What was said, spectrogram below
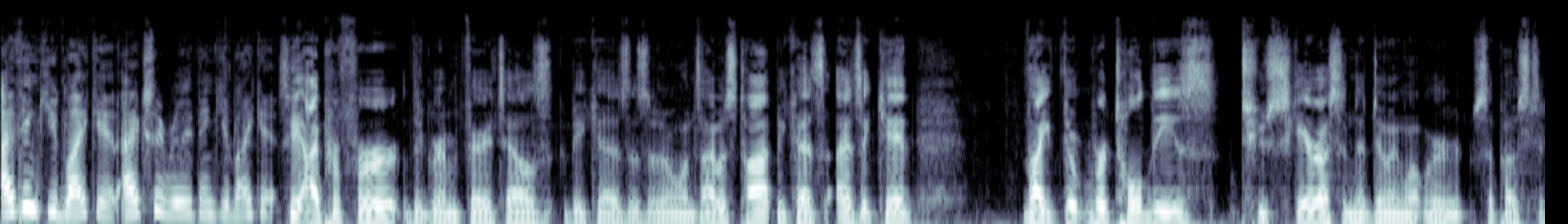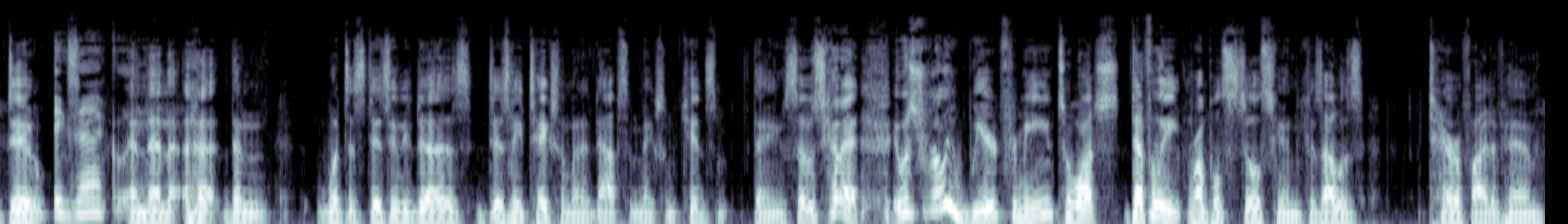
I think you'd like it. I actually really think you'd like it. see, I prefer the Grimm fairy tales because those are the ones I was taught. Because as a kid, like the, we're told these to scare us into doing what we're supposed to do. Exactly. and then uh, then what does Disney does? Disney takes them and adapts them and makes them kids things. So it was kind of it was really weird for me to watch. Definitely Rumpelstiltskin because I was terrified of him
